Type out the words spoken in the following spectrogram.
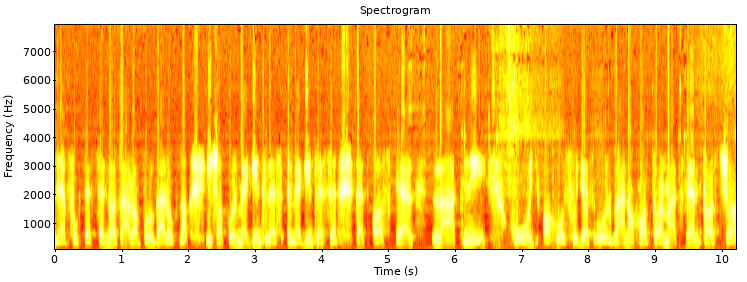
nem fog tetszeni az állampolgároknak, és akkor megint lesz, megint lesz. Tehát azt kell látni, hogy ahhoz, hogy az Orbán a hatalmát fenntartsa,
